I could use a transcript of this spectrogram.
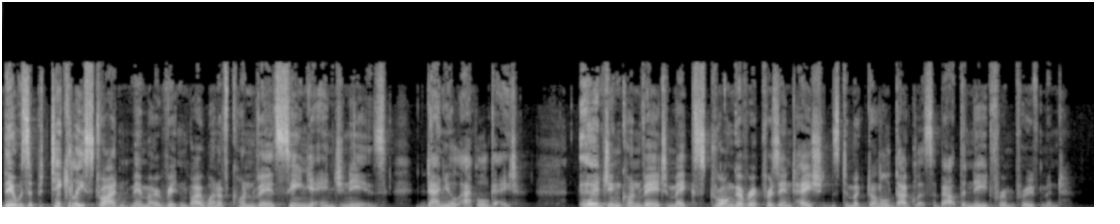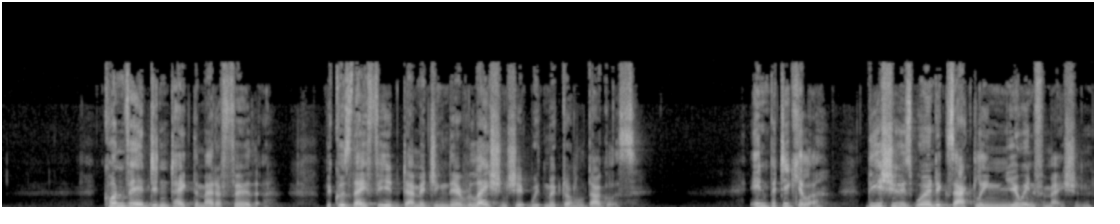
There was a particularly strident memo written by one of Convair's senior engineers, Daniel Applegate, urging Convair to make stronger representations to McDonnell Douglas about the need for improvement. Convair didn't take the matter further because they feared damaging their relationship with McDonnell Douglas. In particular, the issues weren't exactly new information,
